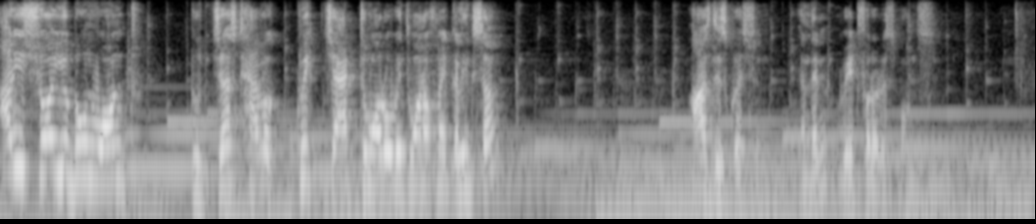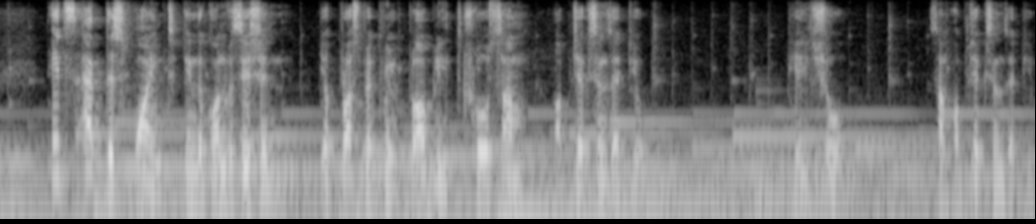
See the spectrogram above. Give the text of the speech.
Are you sure you don't want to just have a quick chat tomorrow with one of my colleagues, sir? Ask this question and then wait for a response. It's at this point in the conversation your prospect will probably throw some objections at you he'll show some objections at you.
